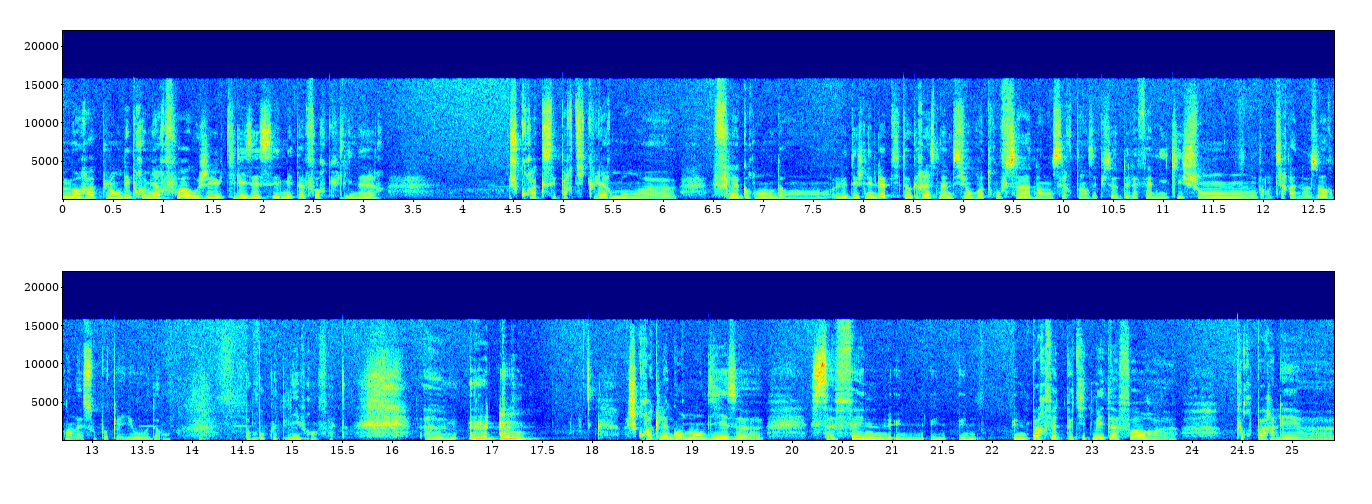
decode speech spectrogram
me rappelant des premières fois où j'ai utilisé ces métaphores culinaires. Je crois que c'est particulièrement euh, flagrant dans Le déjeuner de la petite ogresse, même si on retrouve ça dans certains épisodes de La famille Quichon, dans Le tyrannosaure, dans La soupe aux cailloux, dans, dans beaucoup de livres en fait. Euh, Je crois que la gourmandise, euh, ça fait une, parfaite petite métaphore euh, pour parler, euh,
